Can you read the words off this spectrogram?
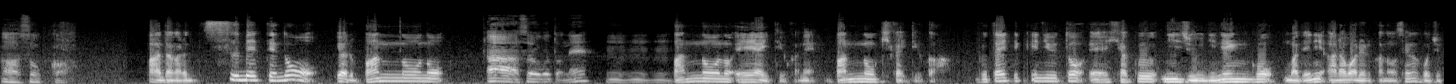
ああ、そうか。あ、だから、すべての、いわゆる万能の、ああ、そういうことね。うんうんうん。万能の AI っていうかね、万能機械っていうか、具体的に言うと、えー122年後までに現れる可能性が50%。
